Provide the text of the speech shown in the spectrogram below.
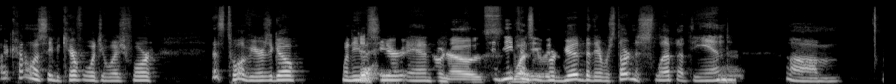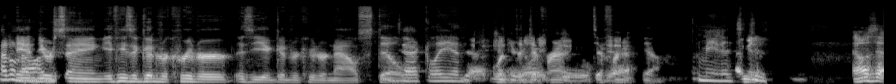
I kind of want to say, be careful what you wish for. That's 12 years ago when he was here, and who knows? the he defenses would- were good, but they were starting to slip at the end. Um, I don't and know And you're saying if he's a good recruiter, is he a good recruiter now? Still, exactly, and Yeah, with the relate different, to- different, yeah. I mean, it's I mean, just I honestly,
